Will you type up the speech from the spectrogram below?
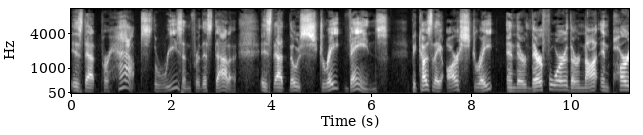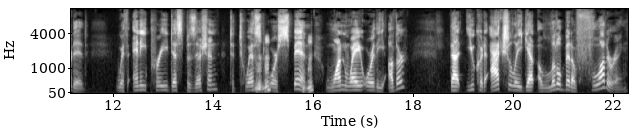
is that perhaps the reason for this data is that those straight vanes, because they are straight and they're therefore they're not imparted with any predisposition to twist mm-hmm. or spin mm-hmm. one way or the other, that you could actually get a little bit of fluttering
